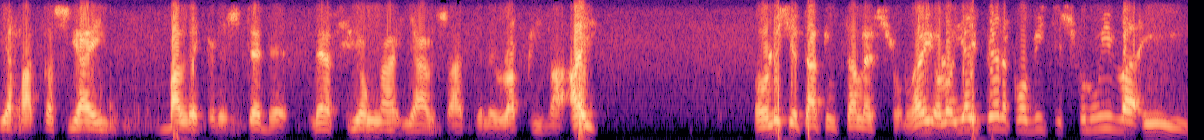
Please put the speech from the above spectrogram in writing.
ia fa'atasi ai ma le pelestene le afioga iā le sa tele rapi va'ai o lisi e tatou tala e sosolo ai o lo'i ai pea le koviti sefulu iva i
